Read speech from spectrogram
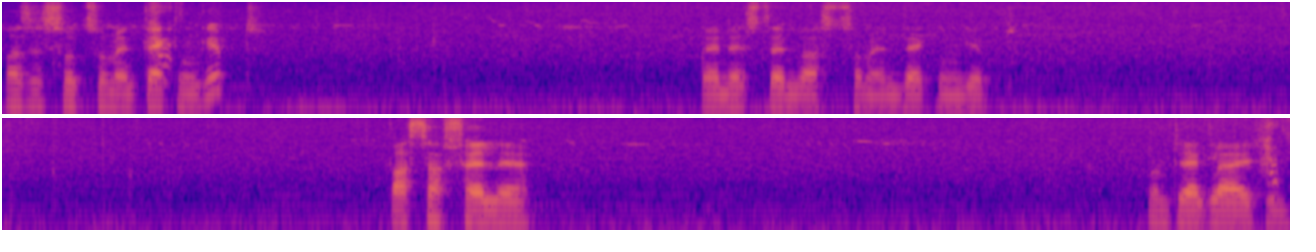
was es so zum Entdecken gibt. Wenn es denn was zum Entdecken gibt. Wasserfälle, und dergleichen.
